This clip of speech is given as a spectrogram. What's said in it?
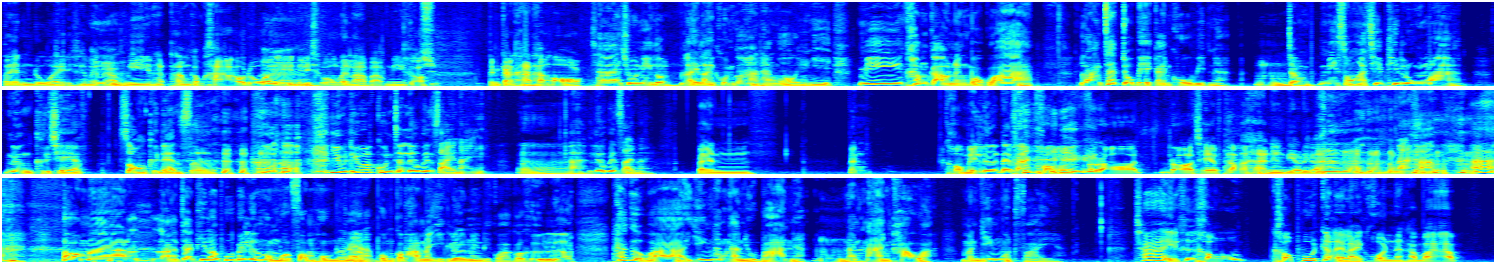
เต้นด้วยใช่ไหมครับอืมมีทำกับข้าวด้วยอืมในช่วงเวลาแบบนี้ก็เป็นการหาทางออก ใช่ช่วงนี้ก็หลาย ๆ คนก็หาทางออกอย่างนี้ มีคำกล่าวหนึ่งบอกว่า หลังจากจบเหตุการณ์โควิดเนี่ยอืมจะมีสองอาชีพที่รุ่งมากหนึ่งคือเชฟสองคือแดนเซอร์ อยู่ที่ว่าคุณจะเลือกเป็นสายไหน เอออะเลือกเป็นสายไหน เป็นเป็นขอไม่เลือกได้ไหมขอรอรอเชฟทำอาหารอย่างเดียวดีกว่านะครับอะต่อมาหลังจากที่เราพูดไปเรื่องของ work from home แล้วเนี่คยรับผมก็พามาอีกเรื่องหนึ่งดีกว่า ก็คือเรื่องถ้าเกิดว่ายิ่งทำงานอยู่บ้านเนี่ยอืมนานๆเข้าอะ มันยิ่งหมดไฟ ใช่คือเขาเขาพูดกันหลาย ๆ คนนะครับว่า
